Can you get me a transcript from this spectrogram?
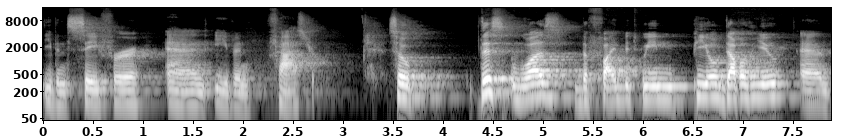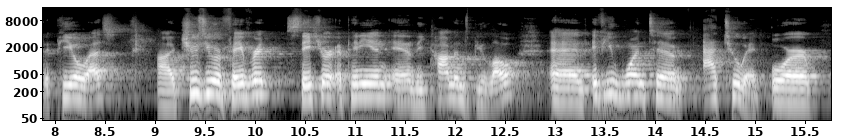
even safer and even faster. So this was the fight between POW and the POS. Uh, choose your favorite, state your opinion in the comments below. And if you want to add to it or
